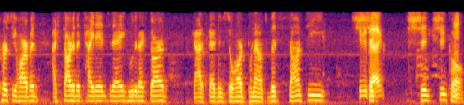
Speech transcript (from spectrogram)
Percy Harvin. I started a tight end today. Who did I start? God, this guy's name is so hard to pronounce. Visanthe Shin-. Shin, Shiancoe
